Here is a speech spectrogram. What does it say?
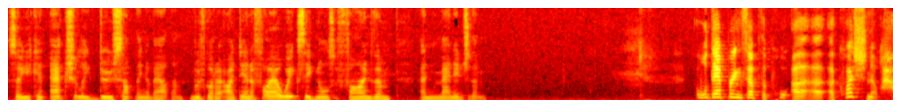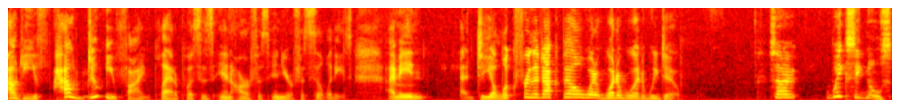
so you can actually do something about them. We've got to identify our weak signals, find them, and manage them. Well, that brings up the uh, a question of how do you how do you find platypuses in our in your facilities? I mean, do you look for the duckbill? What what what do we do? So weak signals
